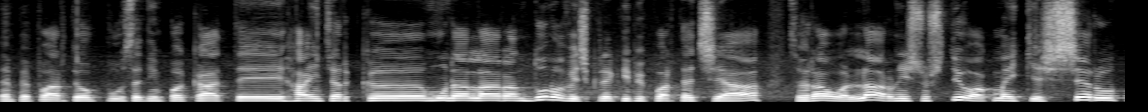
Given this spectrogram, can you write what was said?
Suntem pe partea opusă, din păcate. Hai, încercăm una la Randunovici, cred că e pe partea aceea. Sau era o Laru, nici nu știu, acum e Cheșerul.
